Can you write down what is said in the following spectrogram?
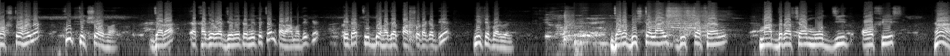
নষ্ট হয় না, খুব টেকসই হয়। যারা এক হাজার ওয়াট জেনারেটর নিতে চান, তারা আমাদেরকে এটা চোদ্দ হাজার পাঁচশো টাকা দিয়ে নিতে পারবেন। যারা বিশটা লাইট, বিশটা ফ্যান, মাদ্রাসা, মসজিদ, অফিস হ্যাঁ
